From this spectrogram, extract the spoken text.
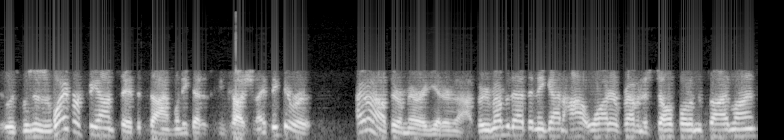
it was, was his wife or fiance at the time when he got his concussion. I think they were. I don't know if they were married yet or not. But remember that? Then he got in hot water for having a cell phone on the sideline.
